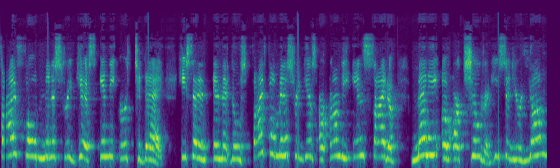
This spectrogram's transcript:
fivefold ministry gifts in the earth today. He said, and, and that those fivefold ministry gifts are on the inside of many of our children. He said, Your young,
